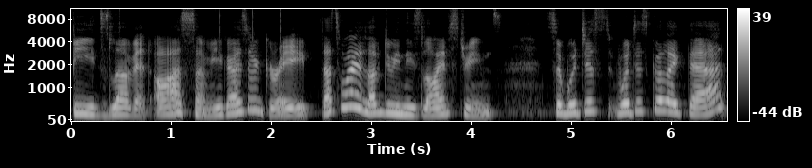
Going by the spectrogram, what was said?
Beads, love it. Awesome. You guys are great. That's why I love doing these live streams. So we'll just we'll just go like that.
